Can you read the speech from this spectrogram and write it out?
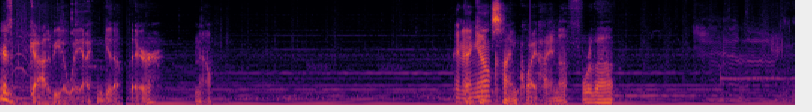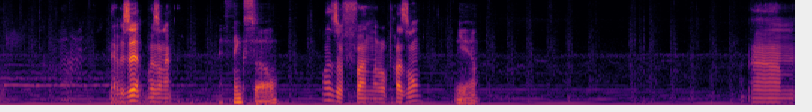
There's gotta be a way I can get up there. No. I Anything can't else? climb quite high enough for that. That was it, wasn't it? I think so. That was a fun little puzzle. Yeah. Um,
